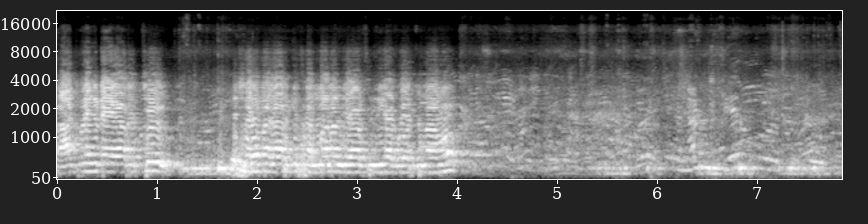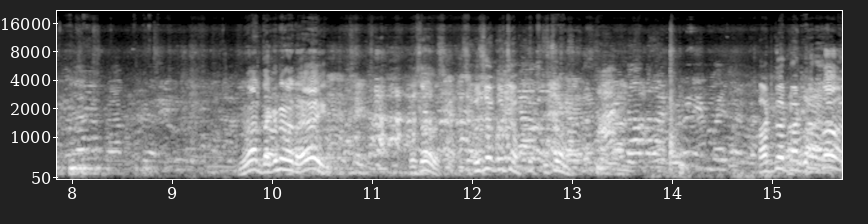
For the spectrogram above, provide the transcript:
కాటి వెంకటయ్య గారు వచ్చి యశోద గారికి సన్మానం చేయాల్సిందిగా కోరుతున్నాము. దగ్గర సార్ కూర్చో కూర్చో కూర్చో. పట్టుకో పట్టుకో.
